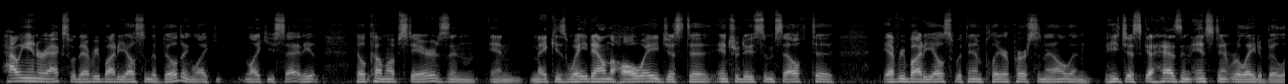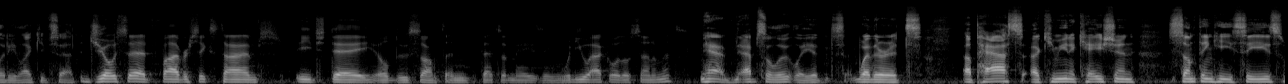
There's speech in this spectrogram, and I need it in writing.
how he interacts with everybody else in the building. Like like you said, he'll, he'll come upstairs and, and make his way down the hallway just to introduce himself to everybody else within player personnel, and he just has an instant relatability, like you've said. Joe said five or six times each day he'll do something that's amazing. Would you echo those sentiments? Yeah, absolutely. It's whether it's a pass, a communication, something he sees,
